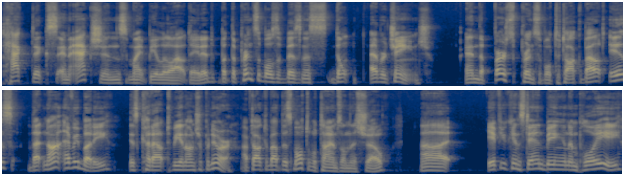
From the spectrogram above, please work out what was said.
tactics and actions might be a little outdated, but the principles of business don't ever change. And the first principle to talk about is that not everybody is cut out to be an entrepreneur. I've talked about this multiple times on this show. Uh, if you can stand being an employee,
